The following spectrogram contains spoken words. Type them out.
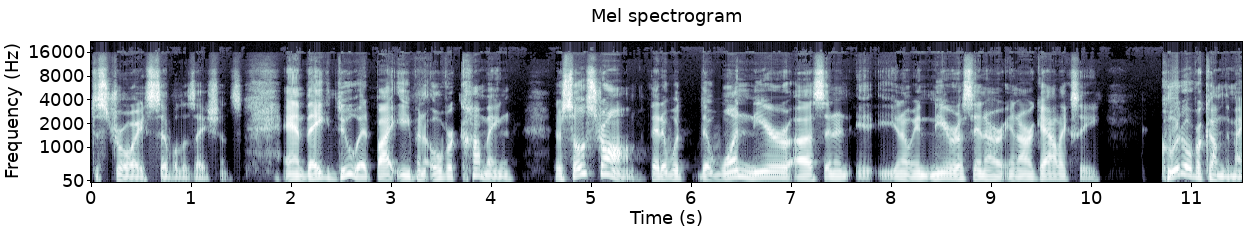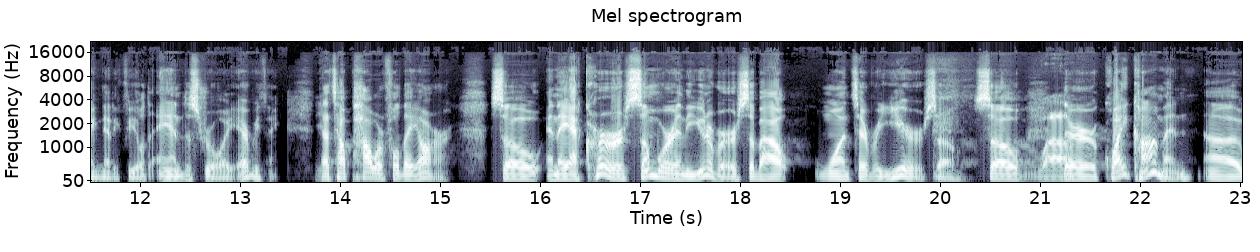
destroy civilizations, and they do it by even overcoming. They're so strong that it would that one near us and you know in, near us in our in our galaxy could overcome the magnetic field and destroy everything. Yeah. That's how powerful they are. So, and they occur somewhere in the universe about once every year or so. So wow. they're quite common. Uh,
